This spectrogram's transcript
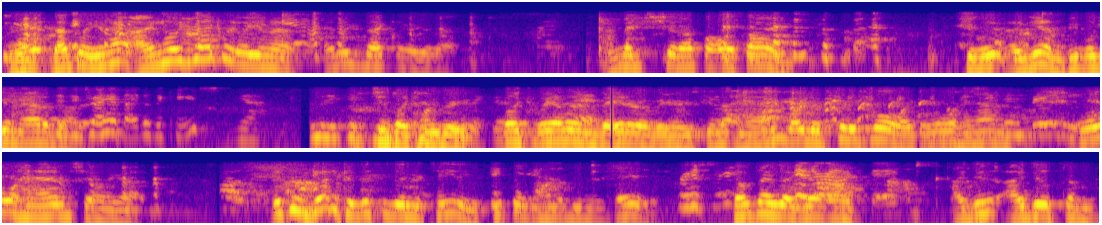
Yeah, Right? That's what you meant. I know exactly what you meant. Yeah. I know exactly what you meant. I make shit up all the time. That's the best. People, again, people get mad Did about you it. try a bite of the quiche? Yeah. She's like hungry. Like we have an invader over here. You see that hand? Like it's pretty cool. Like a little hand, a little hand showing up. This is good because this is entertaining. People want to be entertained. For sure. Sometimes I get like I do I do some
